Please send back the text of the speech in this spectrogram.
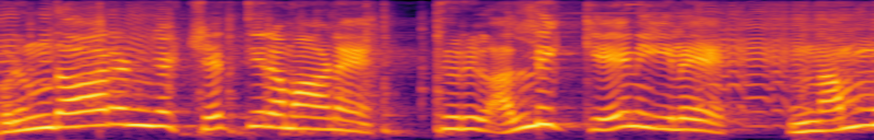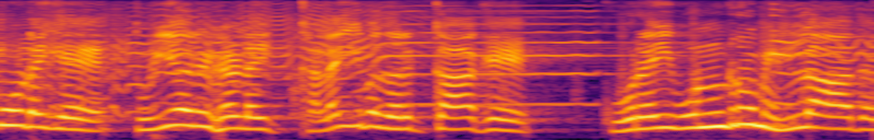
பிருந்தாரண்ய கஷேத்திரமான திரு அல்லிக்கேணியிலே நம்முடைய துயர்களை களைவதற்காக குறை ஒன்றும் இல்லாத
